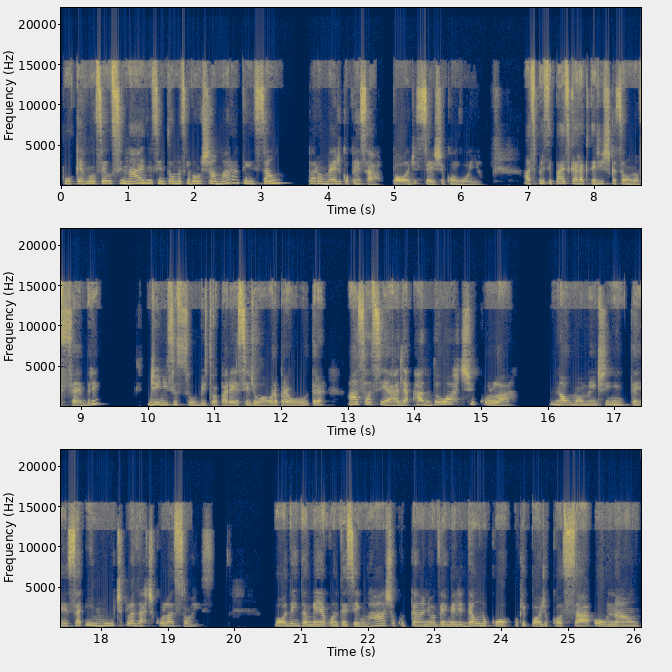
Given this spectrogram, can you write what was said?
porque vão ser os sinais e sintomas que vão chamar a atenção para o médico pensar, pode ser chikungunya. As principais características são uma febre, de início súbito, aparece de uma hora para outra, associada a dor articular, normalmente intensa, em múltiplas articulações. Podem também acontecer um racho cutâneo, uma vermelhidão no corpo que pode coçar ou não,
